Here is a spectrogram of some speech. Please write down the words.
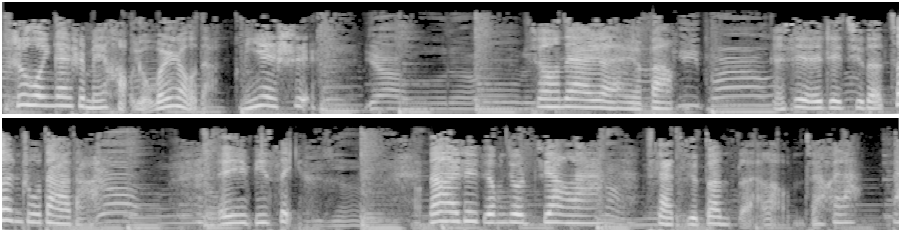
生活应该是美好又温柔的，你也是。希望大家越来越棒。感谢这期的赞助大大 A B C。那这节目就这样啦，下期段子来了，我们再会啦，拜。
